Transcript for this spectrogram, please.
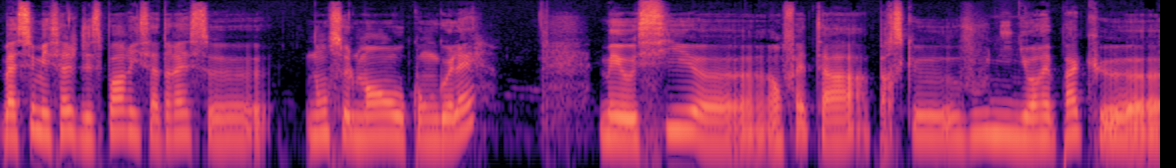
bah, ce message d'espoir, il s'adresse euh, non seulement aux Congolais, mais aussi euh, en fait à parce que vous n'ignorez pas que euh,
